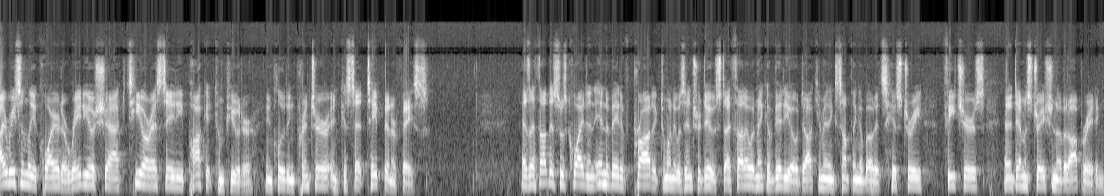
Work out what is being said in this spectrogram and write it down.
I recently acquired a Radio Shack TRS-80 pocket computer, including printer and cassette tape interface. As I thought this was quite an innovative product when it was introduced, I thought I would make a video documenting something about its history, features, and a demonstration of it operating.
